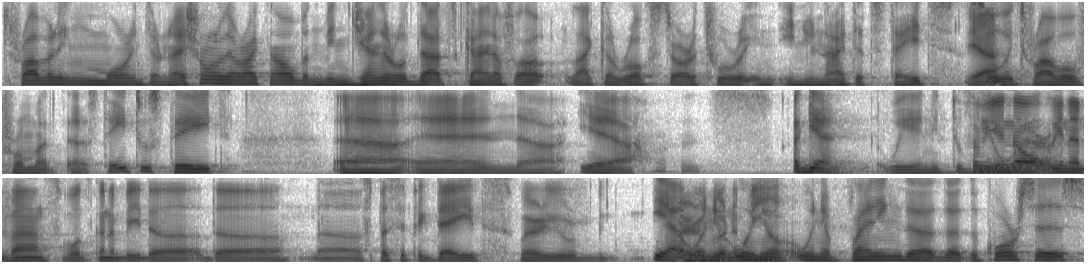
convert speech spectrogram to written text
traveling more internationally right now, but in general, that's kind of a, like a rock star tour in in United States. Yeah. So we travel from a, a state to state, and uh, yeah, it's again we need to So be you know in advance what's going to be the the uh, specific dates where you're yeah where when you're when be. you when you're planning the, the the courses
